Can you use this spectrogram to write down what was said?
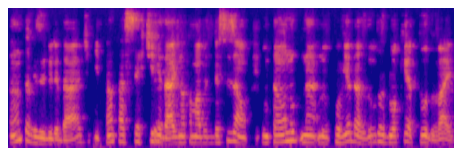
tanta visibilidade e tanta assertividade na tomada de decisão. Então, no, na, no, por via das dúvidas, bloqueia tudo, vai.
